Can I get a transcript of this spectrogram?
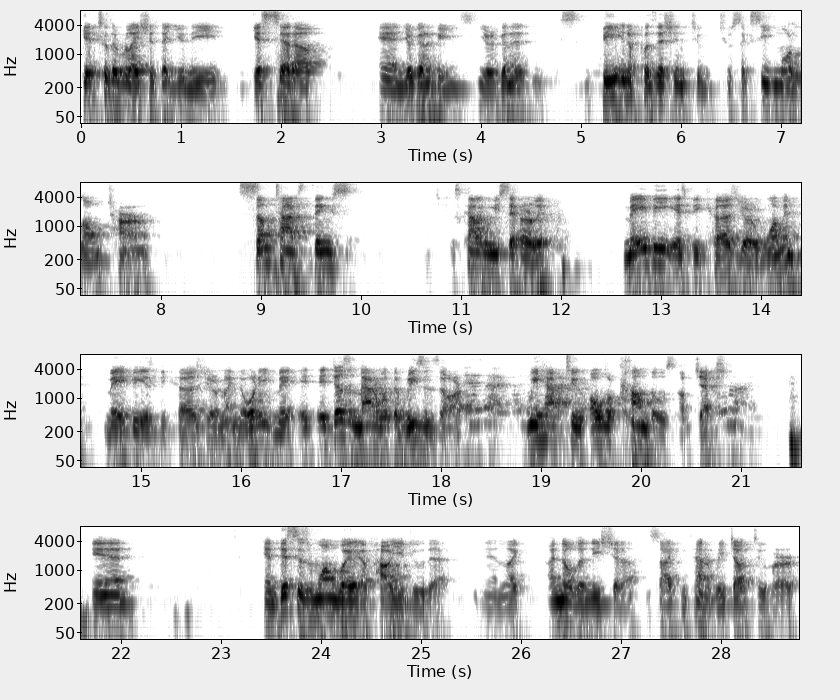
get to the relationship that you need, get set up, and you're gonna be you're gonna be in a position to to succeed more long term. Sometimes things, it's kind of like what you said earlier. Maybe it's because you're a woman. Maybe it's because you're a minority. May, it, it doesn't matter what the reasons are. Exactly. We have to overcome those objections Right. and and this is one way of how you do that and like i know lanisha so i can kind of reach out to her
